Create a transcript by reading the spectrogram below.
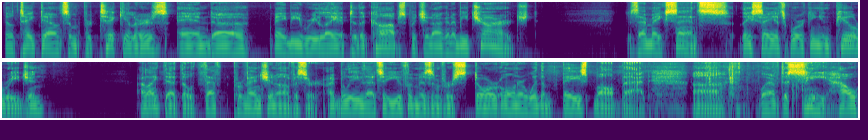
they'll take down some particulars and uh, maybe relay it to the cops, but you're not going to be charged. Does that make sense? They say it's working in Peel region. I like that though. Theft prevention officer. I believe that's a euphemism for store owner with a baseball bat. Uh, we'll have to see how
